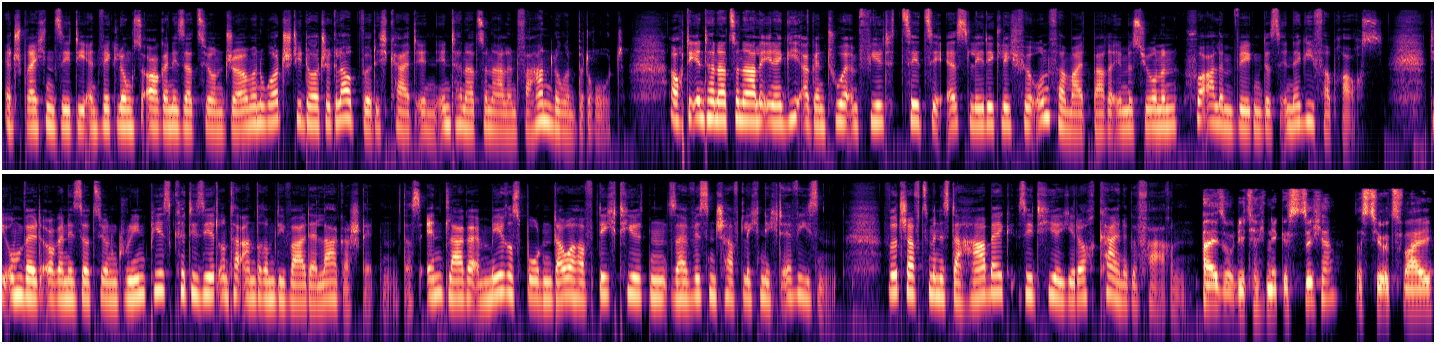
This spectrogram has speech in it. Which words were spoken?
Entsprechend sieht die Entwicklungsorganisation Germanwatch die deutsche Glaubwürdigkeit in internationalen Verhandlungen bedroht. Auch die Internationale Energieagentur empfiehlt CCS lediglich für unvermeidbare Emissionen, vor allem wegen des Energieverbrauchs. Die Umweltorganisation Greenpeace kritisiert unter anderem die Wahl der Lagerstätten. Das Endlager im Meeresboden dauerhaft dicht hielten, sei wissenschaftlich nicht erwiesen. Wirtschaftsminister Habeck sieht hier jedoch keine Gefahren. Also, die Technik ist sicher, das CO2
